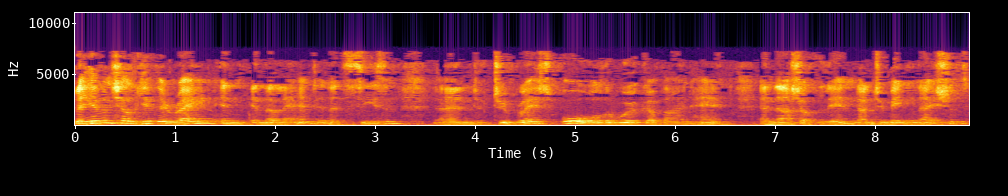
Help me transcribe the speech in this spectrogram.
The heaven shall give their rain in, in the land in its season, and to bless all the work of thine hand. And thou shalt lend unto many nations,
